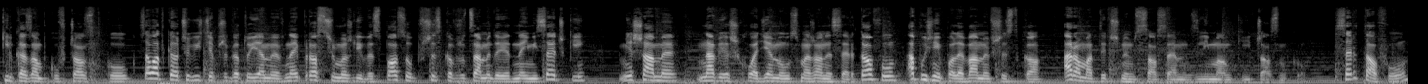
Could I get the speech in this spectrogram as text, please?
kilka ząbków cząstku. Sałatkę oczywiście przygotujemy w najprostszy możliwy sposób, wszystko wrzucamy do jednej miseczki, mieszamy, na wierzch kładziemy usmażony ser tofu, a później polewamy wszystko aromatycznym sosem z limonki i czosnku. Ser tofu,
